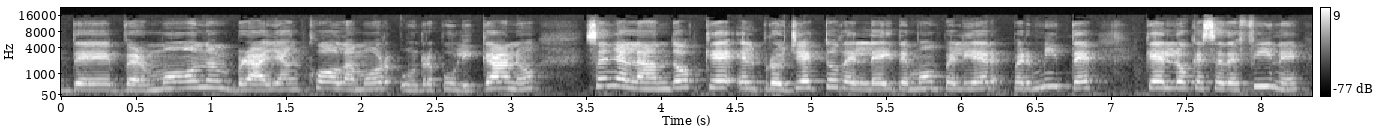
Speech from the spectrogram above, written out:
de Vermont, Brian Collamore, un republicano, señalando que el proyecto de ley de Montpelier permite que lo que se define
